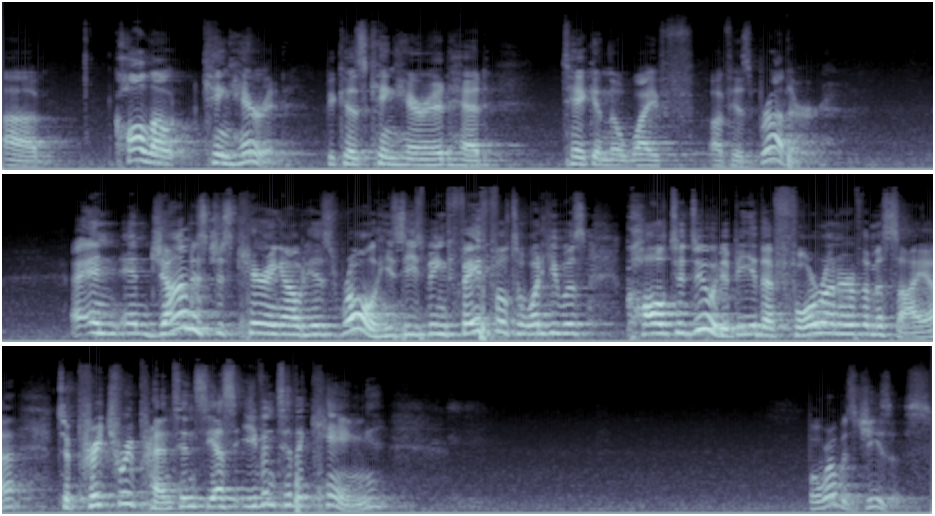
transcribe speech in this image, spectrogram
uh, called out King Herod because King Herod had taken the wife of his brother. And, and John is just carrying out his role. He's, he's being faithful to what he was called to do to be the forerunner of the Messiah, to preach repentance, yes, even to the king. But where was Jesus?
